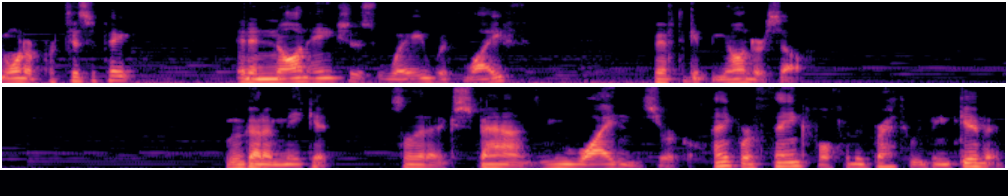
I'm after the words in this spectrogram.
you want to participate in a non anxious way with life, we have to get beyond ourselves. We've got to make it so that it expands and we widen the circle. I think we're thankful for the breath we've been given.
